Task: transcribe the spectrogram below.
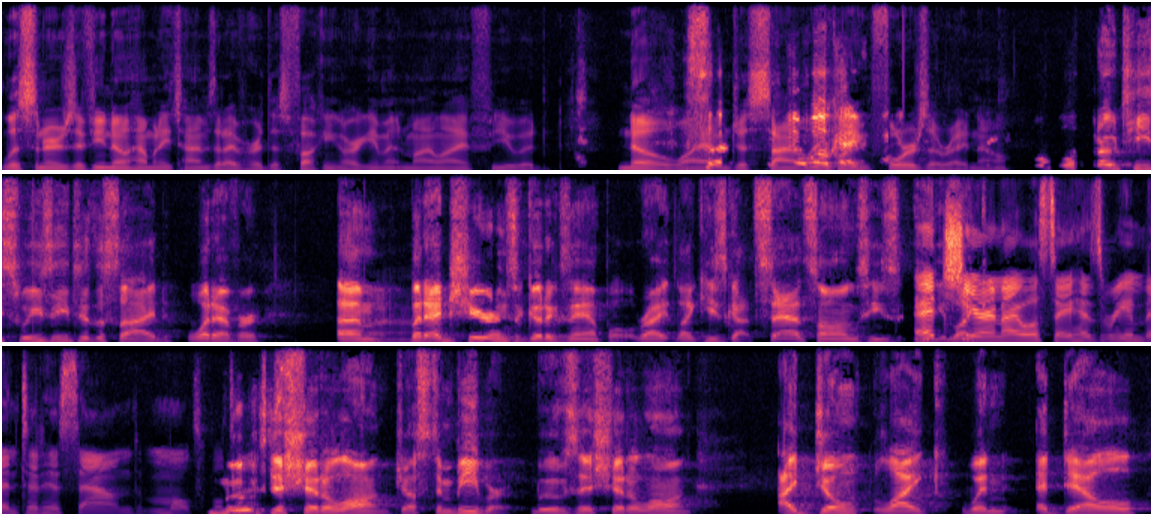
Listeners, if you know how many times that I've heard this fucking argument in my life, you would know why I'm just silently okay. playing Forza right now. we'll, we'll throw T Sweezy to the side, whatever. Um, Uh-huh. but Ed Sheeran's a good example, right? Like he's got sad songs. He's he, Ed like, Sheeran, I will say, has reinvented his sound multiple moves times. this shit along. Justin Bieber moves this shit along. I don't like when Adele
